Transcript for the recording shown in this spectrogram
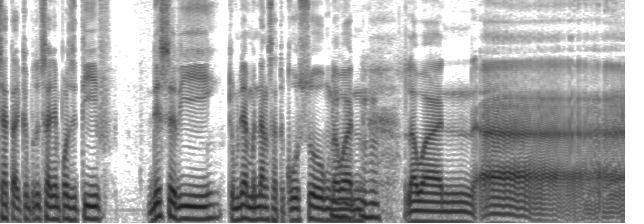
catat keputusan yang positif. Dia seri kemudian menang 1-0 lawan mm-hmm. lawan uh,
